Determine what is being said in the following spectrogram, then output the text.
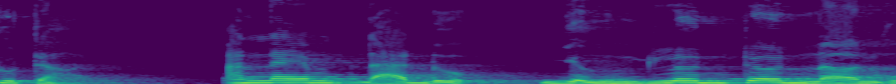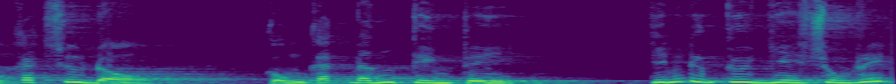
Chúa Trời. Anh em đã được dựng lên trên nền của các sứ đồ cùng các đấng tiên tri. Chính đức chúa giêsu christ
